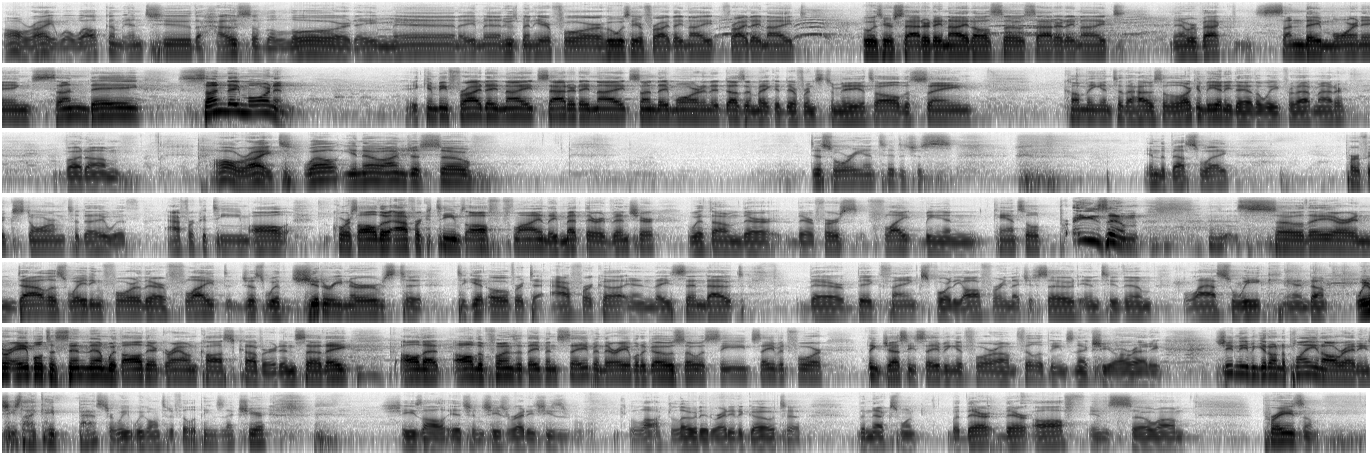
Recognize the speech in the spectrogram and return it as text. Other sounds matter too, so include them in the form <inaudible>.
All right. Well, welcome into the house of the Lord. Amen. Amen. Who's been here for, who was here Friday night? Friday night? Who was here Saturday night also? Saturday night? Now we're back Sunday morning. Sunday, Sunday morning. It can be Friday night, Saturday night, Sunday morning. It doesn't make a difference to me. It's all the same. Coming into the house of the Lord it can be any day of the week for that matter. But um, all right. Well, you know, I'm just so disoriented. It's just in the best way. Perfect storm today with Africa team. All, of course, all the Africa teams off flying. They met their adventure with um, their their first flight being canceled. Praise Him. So they are in Dallas waiting for their flight, just with jittery nerves to to get over to Africa and they send out their big thanks for the offering that you sowed into them last week. And um, we were able to send them with all their ground costs covered. And so they, all that, all the funds that they've been saving, they're able to go sow a seed, save it for, I think Jesse's saving it for um, Philippines next year already. She didn't even get on the plane already. And she's like, hey, Pastor, we, we going to the Philippines next year? She's all itching. She's ready. She's locked, loaded, ready to go to the next one. But they're they're off, and so um, praise them.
